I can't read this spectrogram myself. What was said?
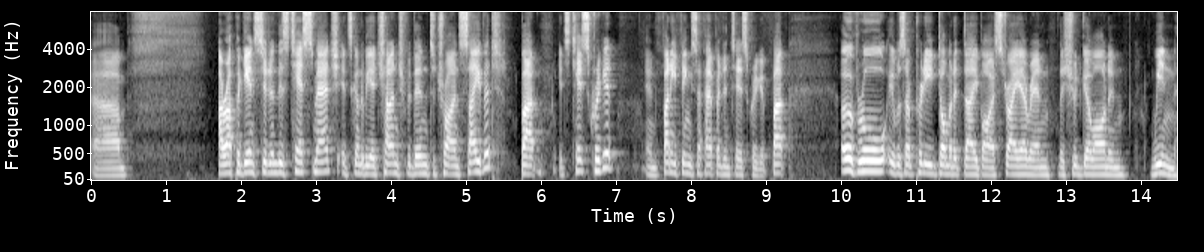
um, are up against it in this Test match. It's going to be a challenge for them to try and save it. But it's Test cricket, and funny things have happened in Test cricket. But overall, it was a pretty dominant day by Australia, and they should go on and win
